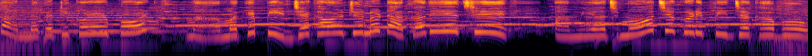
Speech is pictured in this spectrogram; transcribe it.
কান্নাকাটি করার পর মা আমাকে পিৎজা খাওয়ার জন্য টাকা দিয়েছে। আমি আজ মজা করে পিৎজা খাব।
